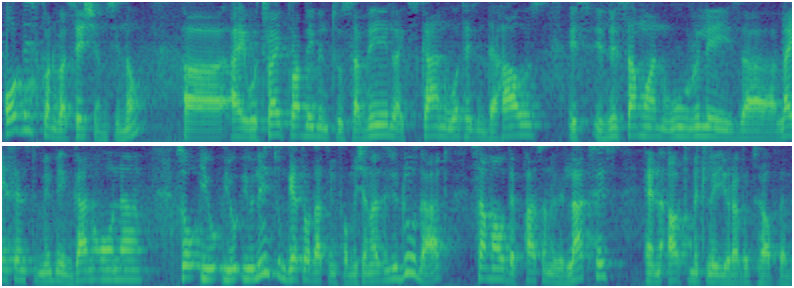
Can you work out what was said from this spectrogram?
All these conversations, you know, uh, I would try probably even to survey, like scan what is in the house. Is, is this someone who really is uh, licensed, maybe a gun owner? So you, you, you need to get all that information. As you do that, somehow the person relaxes and ultimately you're able to help them.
